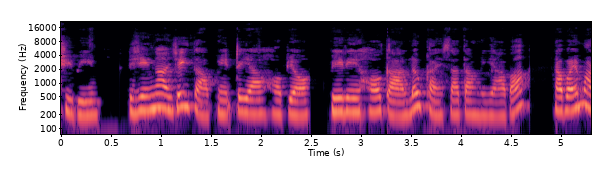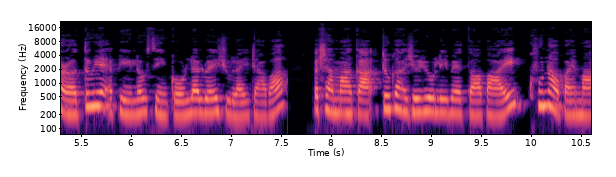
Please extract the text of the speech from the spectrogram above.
ရှိပြီးအရင်ကရိတ်တာဖွင့်တရားဟောပြောဘေးတင်ဟောကလောက်ကင်စားတောင်းနေရပါ။နောက်ပိုင်းမှာတော့သူ့ရဲ့အဖေလှုပ်စင်ကိုလက်လွဲယူလိုက်တာပါ ပထမကသူကရိုးရိုးလေးပဲသွားပါ යි ခုနောက်ပိုင်းမှာ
